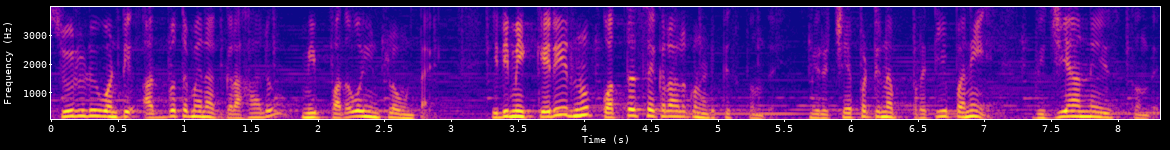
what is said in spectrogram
సూర్యుడు వంటి అద్భుతమైన గ్రహాలు మీ పదవ ఇంట్లో ఉంటాయి. ఇది మీ కెరీర్ను కొత్త శిఖరాలకు నడిపిస్తుంది. మీరు చేపట్టిన ప్రతి పని విజయాన్నే ఇస్తుంది.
